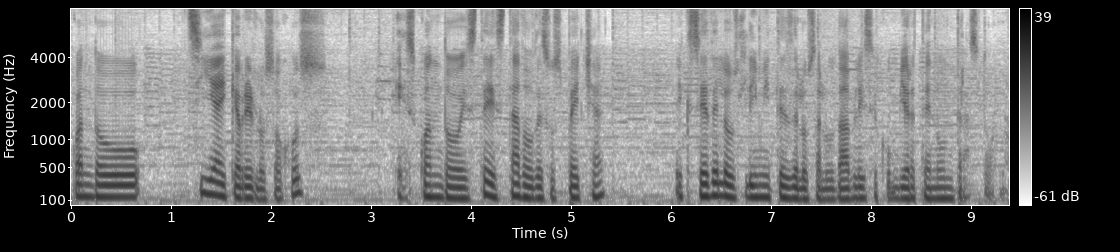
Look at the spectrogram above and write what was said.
Cuando sí hay que abrir los ojos, es cuando este estado de sospecha excede los límites de lo saludable y se convierte en un trastorno.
